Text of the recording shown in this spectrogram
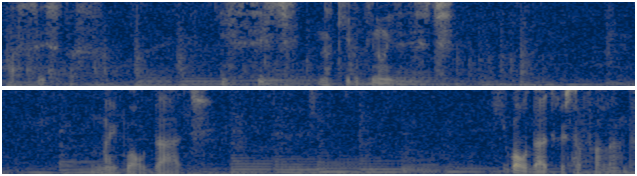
racistas insiste naquilo que não existe, na igualdade. Que igualdade que eu estou falando?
